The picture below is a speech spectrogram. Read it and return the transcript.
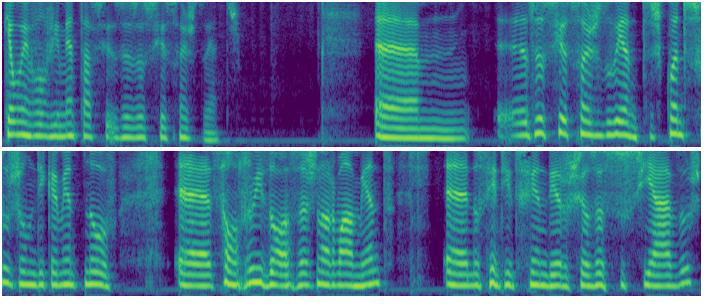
que é o envolvimento das associações de doentes. Um, as associações doentes, quando surge um medicamento novo, uh, são ruidosas normalmente, uh, no sentido de defender os seus associados.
